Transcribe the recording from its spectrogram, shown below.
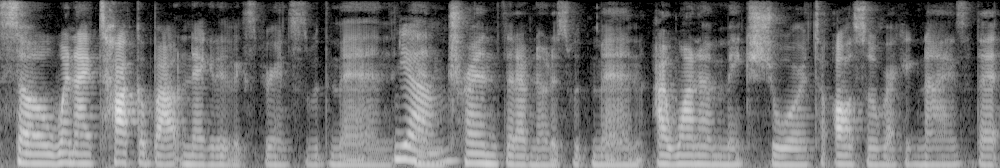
So when I talk about negative experiences with men Yeah. and trends that I've noticed with men, I want to make sure to also recognize that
